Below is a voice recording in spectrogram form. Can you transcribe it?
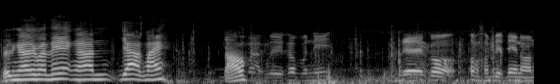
เป็นไงวันนี้งานยากไหมเต๋ามากเลยครับวันนี้แต่ก็ต้องสำเร็จแน่นอน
